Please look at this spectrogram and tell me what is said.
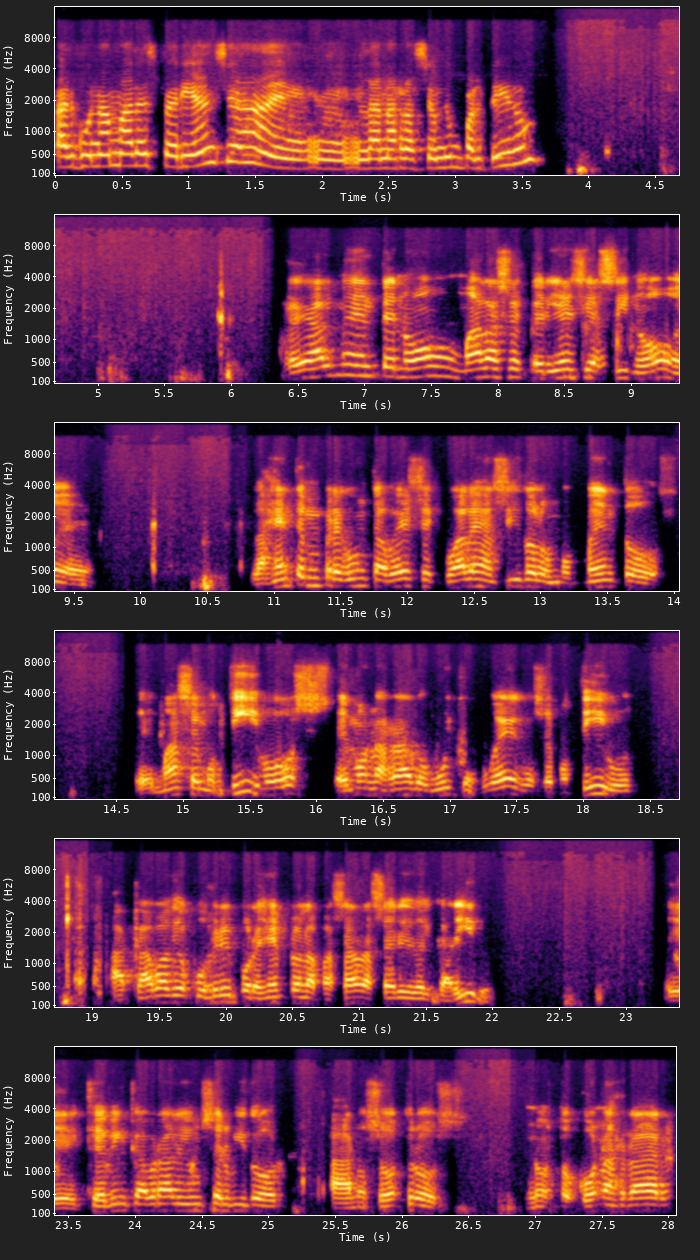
¿Alguna mala experiencia en la narración de un partido? Realmente no, malas experiencias sí, no. eh. la gente me pregunta a veces cuáles han sido los momentos eh, más emotivos. Hemos narrado muchos juegos emotivos. Acaba de ocurrir, por ejemplo, en la pasada serie del Caribe. Eh, Kevin Cabral y un servidor, a nosotros nos tocó narrar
